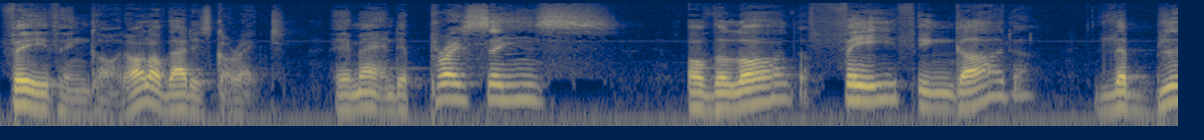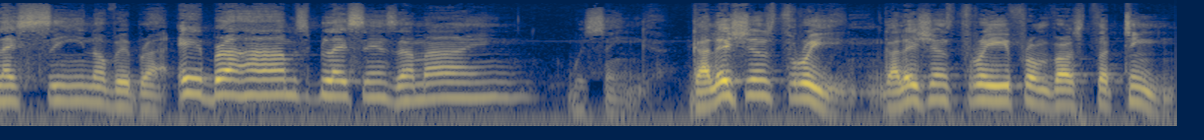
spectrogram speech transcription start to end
Faith in God. All of that is correct. Amen. The presence of the Lord, the faith in God, the blessing of Abraham. Abraham's blessings are mine. We sing. Galatians 3. Galatians 3 from verse 13.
